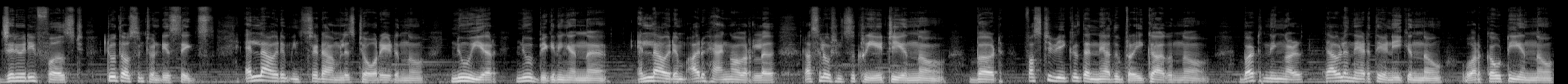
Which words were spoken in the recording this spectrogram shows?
January first two thousand twenty six എല്ലാവരും ഇൻസ്റ്റാഗ്രാമിൽ സ്റ്റോറി ഇടുന്നു. ന്യൂ ഇയർ ന്യൂ ബിഗിനിങ് എന്ന്. എല്ലാവരും ആ ഒരു ഹാങ് ഓവറിൽ റെസൊല്യൂഷൻസ് ക്രിയേറ്റ് ചെയ്യുന്നു ബട്ട് ഫസ്റ്റ് വീക്കിൽ തന്നെ അത് ബ്രേക്ക് ആകുന്നു. ബട്ട് നിങ്ങൾ രാവിലെ നേരത്തെ എണീക്കുന്നു വർക്കൗട്ട് ചെയ്യുന്നു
